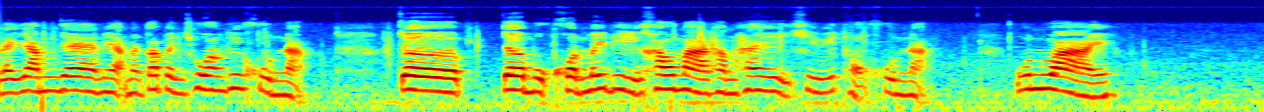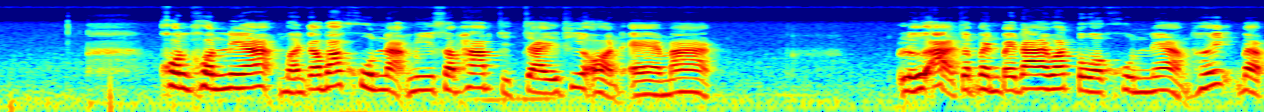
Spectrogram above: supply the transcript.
และย่ำแย่เนี่ย มันก็เป็นช่วงที่คุณน่ะเจอเจอบุคคลไม่ดีเข้ามาทำให้ชีวิตของคุณน่ะวุ่นวาย คนคนเนี้ยเหมือนกับว่าคุณน่ะมีสภาพจิตใจที่อ่อนแอมาก หรืออาจจะเป็นไปได้ว่าตัวคุณเนี่ยเฮ้ยแบบ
